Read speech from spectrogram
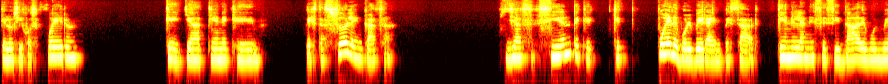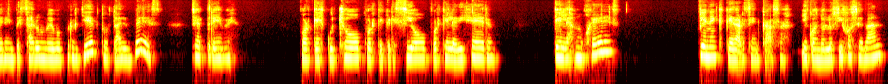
que los hijos se fueron, que ya tiene que estar sola en casa, ya siente que, que puede volver a empezar, tiene la necesidad de volver a empezar un nuevo proyecto, tal vez. Se atreve, porque escuchó, porque creció, porque le dijeron que las mujeres tienen que quedarse en casa y cuando los hijos se van,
